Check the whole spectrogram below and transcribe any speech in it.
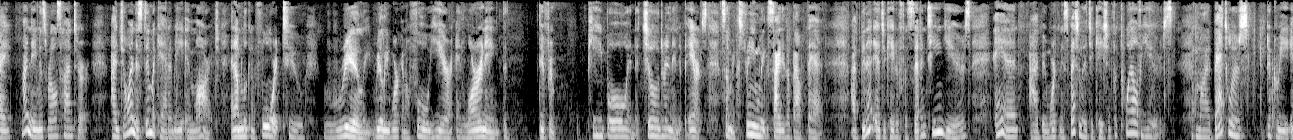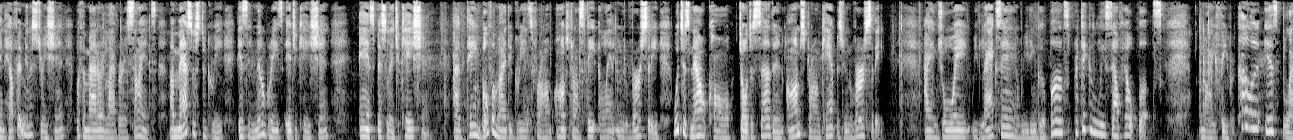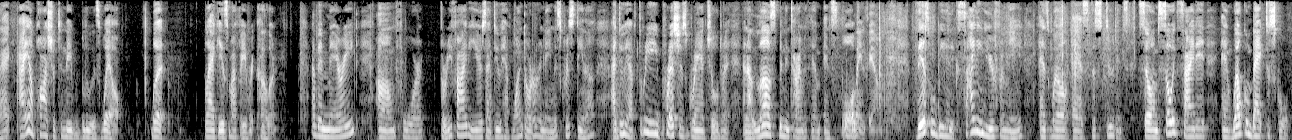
Hi, my name is Rose Hunter. I joined the STEM Academy in March, and I'm looking forward to really, really working a full year and learning the different people and the children and the parents. So I'm extremely excited about that. I've been an educator for 17 years, and I've been working in special education for 12 years. My bachelor's degree in health administration with a minor in library science. My master's degree is in middle grades education and special education. I obtained both of my degrees from Armstrong State Atlantic University, which is now called Georgia Southern Armstrong Campus University. I enjoy relaxing and reading good books, particularly self-help books. My favorite color is black. I am partial to navy blue as well, but Black is my favorite color. I've been married um, for 35 years. I do have one daughter. Her name is Christina. I do have three precious grandchildren, and I love spending time with them and spoiling them. This will be an exciting year for me as well as the students. So I'm so excited and welcome back to school.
